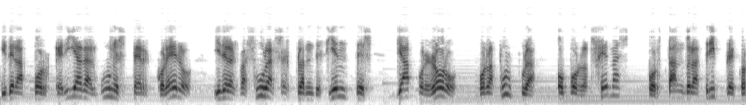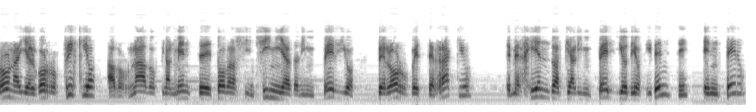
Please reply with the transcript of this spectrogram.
y de la porquería de algún estercolero y de las basuras resplandecientes ya por el oro, por la púrpura o por las gemas, portando la triple corona y el gorro frigio, adornado finalmente de todas las insignias del imperio del orbe terráqueo, emergiendo hacia el imperio de Occidente entero,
